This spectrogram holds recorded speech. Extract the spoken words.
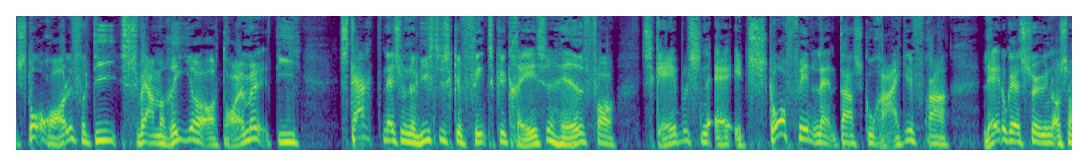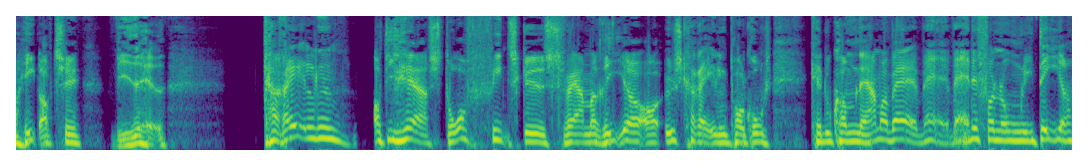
stor rolle, fordi sværmerier og drømme, de stærkt nationalistiske finske kredse havde for skabelsen af et stort Finland, der skulle række fra Ladogasøen og så helt op til Hvidehavet. Karelen og de her storfinske sværmerier og Østkarelen, Paul Gros, kan du komme nærmere? Hvad, hvad, hvad er det for nogle idéer?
